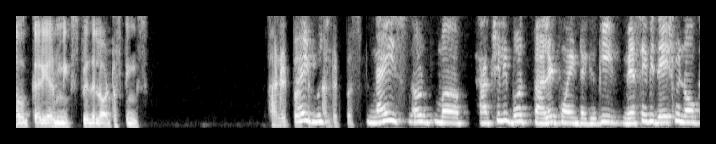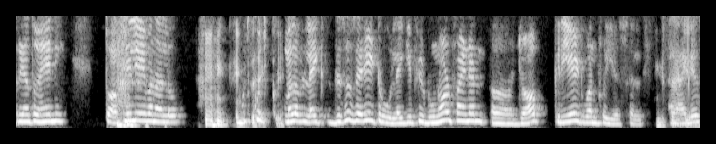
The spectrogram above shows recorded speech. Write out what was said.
a career mixed with a lot of things Hundred percent hundred percent nice और एक्चुअली बहुत वैलिड पॉइंट है क्योंकि वैसे भी देश में नौकरियाँ तो है नहीं तो अपने लिए बना लो मतलब like this is very true like if you do not find a uh, job create one for yourself exactly and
